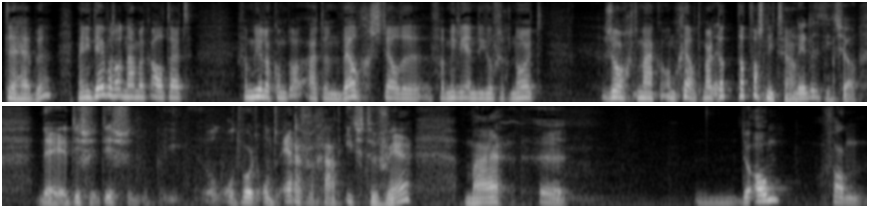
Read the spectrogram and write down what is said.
te hebben. Mijn idee was namelijk altijd... Van Mierlo komt uit een welgestelde familie... en die hoeft zich nooit zorgen te maken om geld. Maar Nee. dat, dat was niet zo. Nee, dat is niet zo. Nee, het is... Het, is, het woord onterven gaat iets te ver. Maar eh, de oom van,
